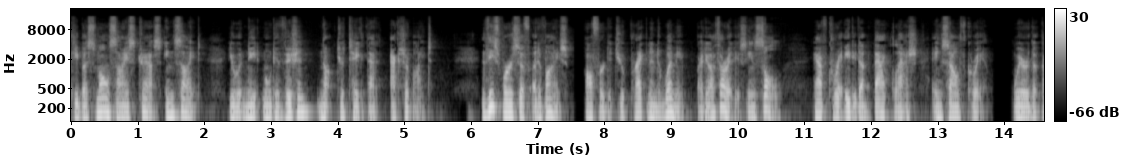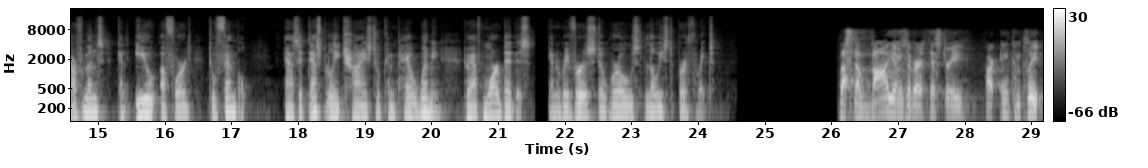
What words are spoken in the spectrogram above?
keep a small-sized dress inside. You would need motivation not to take that extra bite. These words of advice offered to pregnant women by the authorities in Seoul have created a backlash in South Korea, where the government can ill afford to fumble as it desperately tries to compel women to have more babies and reverse the world's lowest birth rate. Thus, the volumes of Earth history are incomplete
